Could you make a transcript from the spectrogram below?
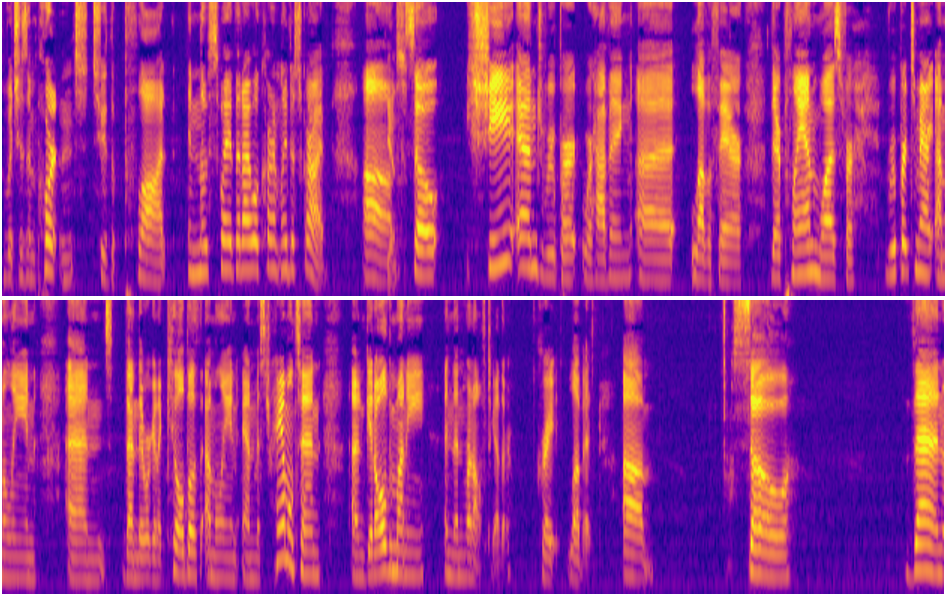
which is important to the plot in this way that I will currently describe. Um, Yes. So she and Rupert were having a love affair. Their plan was for Rupert to marry Emmeline, and then they were going to kill both Emmeline and Mr. Hamilton and get all the money and then run off together. Great, love it. Um, so then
